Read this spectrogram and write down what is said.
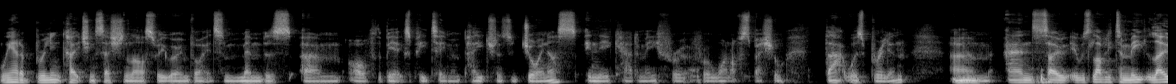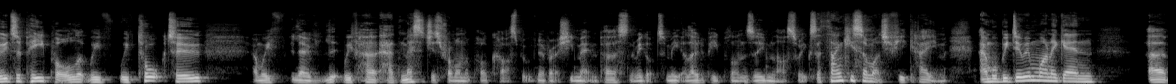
we had a brilliant coaching session last week. Where we invited some members um, of the BXP team and patrons to join us in the academy for a, for a one off special. That was brilliant, um, mm. and so it was lovely to meet loads of people that we've we've talked to, and we've you know we've heard, had messages from on the podcast, but we've never actually met in person. We got to meet a load of people on Zoom last week. So thank you so much if you came, and we'll be doing one again. Uh,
